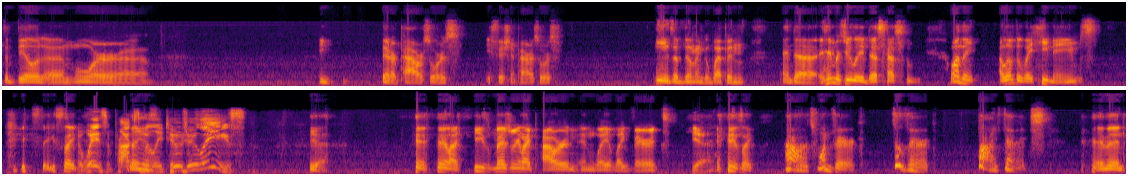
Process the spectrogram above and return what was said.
to build a more uh, better power source, efficient power source. He ends up building a weapon, and uh, him and Zhu Li does have some. One thing I love the way he names things. Like it weighs approximately two Zhu Lis. Yeah. like he's measuring like power in, in way of like Varricks. Yeah. he's like, oh, it's one Varrick, two Varrick, five Varricks, and then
